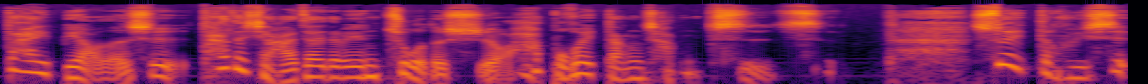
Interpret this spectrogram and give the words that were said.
代表的是，他的小孩在这边做的时候，他不会当场制止。所以等于是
